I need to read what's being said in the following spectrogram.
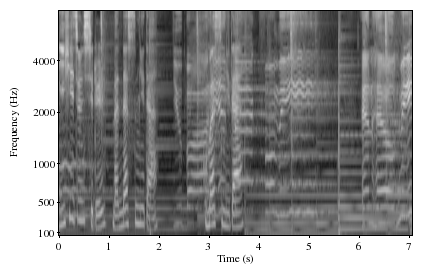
이희준 씨를 만났습니다. 고맙습니다. and held me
